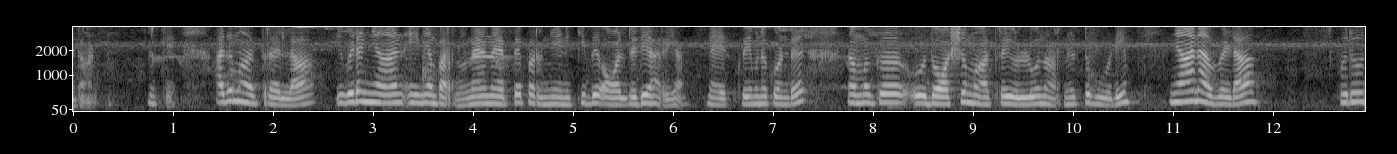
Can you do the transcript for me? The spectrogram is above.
ഇതാണ്. ഓക്കെ. അത് മാത്രമല്ല ഇവിടെ ഞാൻ ഞാൻ പറഞ്ഞു ഞാൻ നേരത്തെ പറഞ്ഞു എനിക്കിത് ഓൾറെഡി അറിയാം. ഈ ഐസ്ക്രീമിനെ കൊണ്ട് നമുക്ക് ദോഷം മാത്രമേ ഉള്ളൂ എന്ന് അറിഞ്ഞിട്ട് കൂടി ഞാൻ അവിടെ ഒരു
